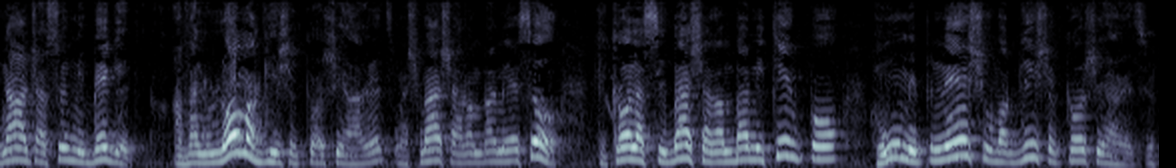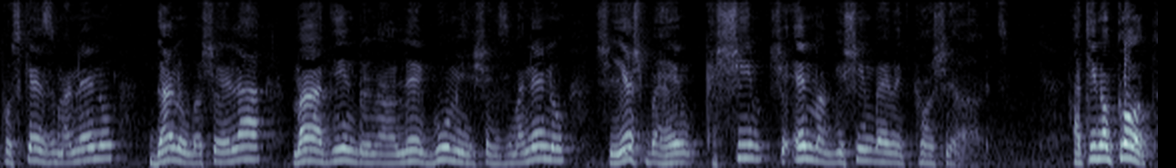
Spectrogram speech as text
נעל שעשוי מבגד, אבל הוא לא מרגיש את קושי הארץ, משמע שהרמב"ם יאסור. כי כל הסיבה שהרמב"ם התיר פה הוא מפני שהוא מרגיש את קושי הארץ. ופוסקי זמננו דנו בשאלה מה הדין בנעלי גומי של זמננו, שיש בהם קשים שאין מרגישים בהם את קושי הארץ. התינוקות,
